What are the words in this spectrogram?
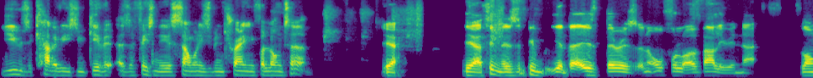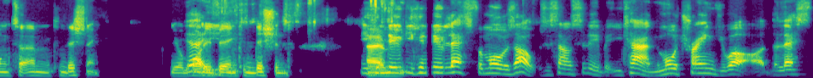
use the calories you give it as efficiently as someone who's been training for long term. Yeah, yeah, I think there's people. Yeah, there is there is an awful lot of value in that long term conditioning. Your Yeah, body you- being conditioned. You can do Um, you can do less for more results. It sounds silly, but you can. The more trained you are, the less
